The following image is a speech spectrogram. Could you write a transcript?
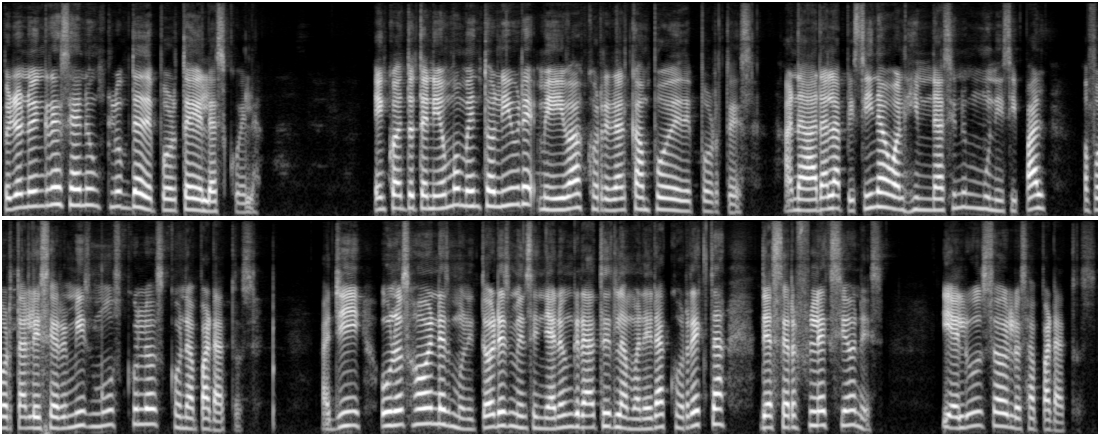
pero no ingresé en un club de deporte de la escuela. En cuanto tenía un momento libre, me iba a correr al campo de deportes, a nadar a la piscina o al gimnasio municipal, a fortalecer mis músculos con aparatos. Allí, unos jóvenes monitores me enseñaron gratis la manera correcta de hacer flexiones y el uso de los aparatos.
